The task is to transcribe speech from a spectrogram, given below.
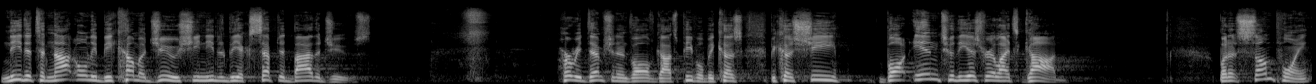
needed to not only become a Jew, she needed to be accepted by the Jews. Her redemption involved God's people because, because she bought into the Israelites' God. But at some point,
